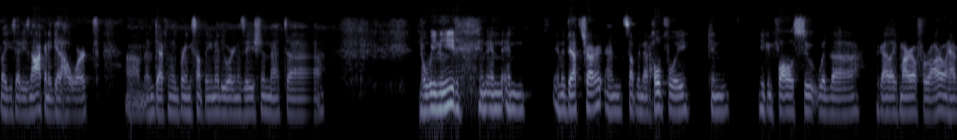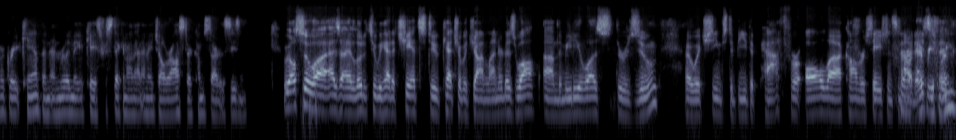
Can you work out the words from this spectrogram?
like you said he's not going to get outworked um, and definitely bring something into the organization that uh, you know we need in in in in the depth chart and something that hopefully can he can follow suit with uh, a guy like Mario Ferraro and have a great camp and, and really make a case for sticking on that NHL roster come start of the season. We also, uh, as I alluded to, we had a chance to catch up with John Leonard as well. Um, the media was through Zoom, uh, which seems to be the path for all uh, conversations for nowadays. Everything.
